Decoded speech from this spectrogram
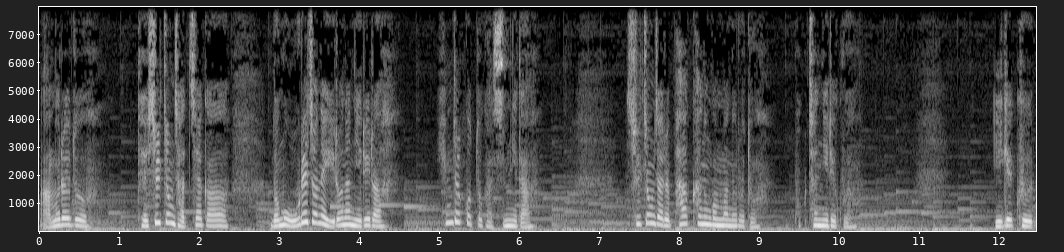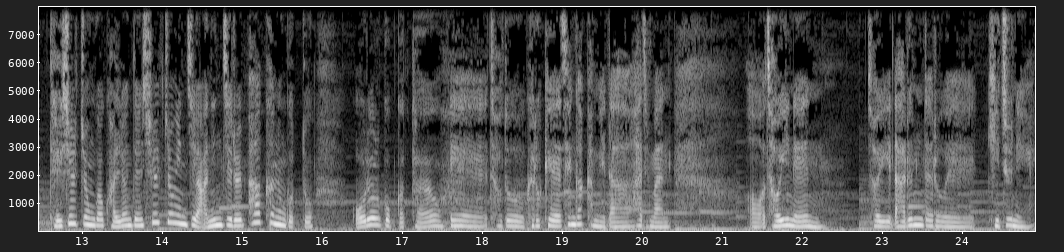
아무래도 대실종 자체가 너무 오래전에 일어난 일이라 힘들 것도 같습니다. 실종자를 파악하는 것만으로도 벅찬 일이고요. 이게 그 대실종과 관련된 실종인지 아닌지를 파악하는 것도 어려울 것 같아요. 예, 저도 그렇게 생각합니다. 하지만 어, 저희는 저희 나름대로의 기준이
